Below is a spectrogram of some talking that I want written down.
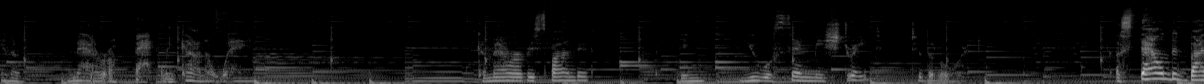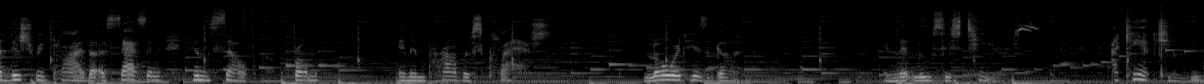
in a matter of factly kind of way. Camara responded, Then you will send me straight to the Lord. Astounded by this reply, the assassin himself, from an improvised clash, lowered his gun and let loose his tears. I can't kill you.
